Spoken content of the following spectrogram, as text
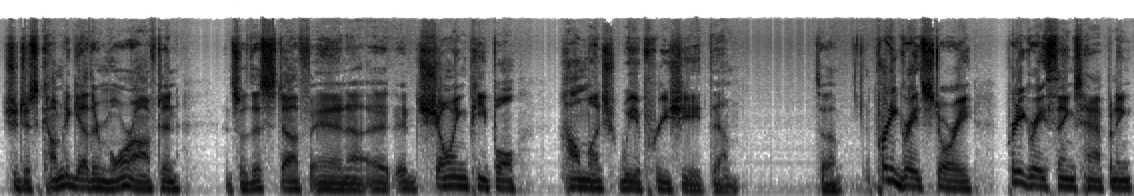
should just come together more often. And so this stuff and, uh, and showing people – how much we appreciate them. It's a pretty great story, pretty great things happening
